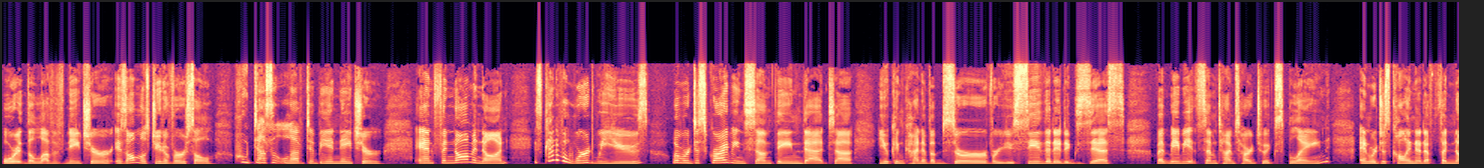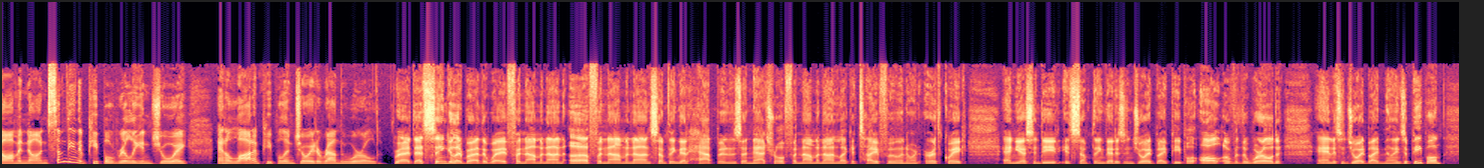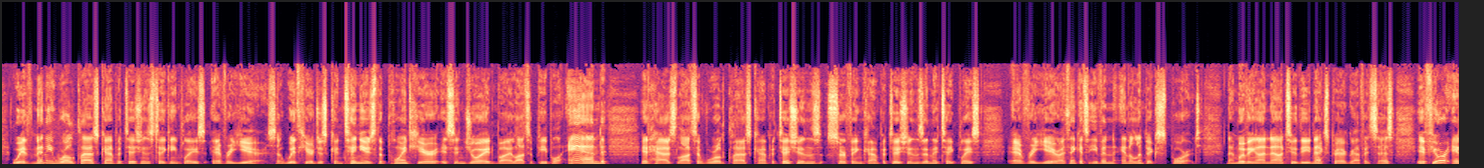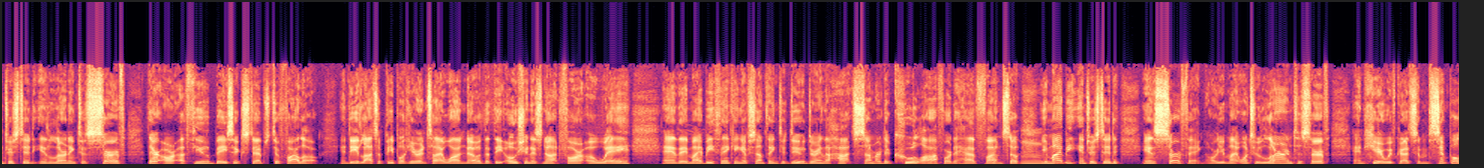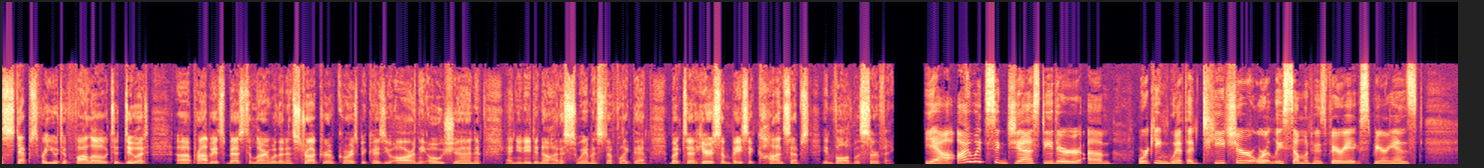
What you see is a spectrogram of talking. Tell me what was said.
or the love of nature is almost universal. Who doesn't love to be in nature? And phenomenon is kind of a word we use when we're describing something that uh, you can kind of observe or you see that it exists, but maybe it's sometimes hard to explain. And we're just calling it a phenomenon, something that people really enjoy and a lot of people enjoy it around the world. Right, that's singular, by the way. Phenomenon, a phenomenon, something that happens, a natural phenomenon like a typhoon or an earthquake. And yes, indeed, it's something that is enjoyed by people all over the world, and it's enjoyed by millions of people, with many world class competitions taking place every year. So, with here just continues the point here. It's enjoyed by lots of people, and it has lots of world class competitions, surfing competitions, and they take place every year. I think it's even an Olympic sport. Now, moving on now to the next paragraph, it says If you're interested in learning to surf, there are a few basic steps to follow. Indeed, lots of people here in Taiwan know that the ocean is not far away, and they might be thinking of something to do during the hot summer to cool off or to have fun. So, mm. you might be interested in surfing, or you might want to learn to surf. And here we've got some simple steps for you to follow to do it. Uh, probably it's best to learn with an instructor, of course, because you are in the ocean and you need to know how to swim and stuff like that. But uh, here's some basic concepts involved with surfing. Yeah, I would suggest either um, working with a teacher or at least someone who's very experienced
